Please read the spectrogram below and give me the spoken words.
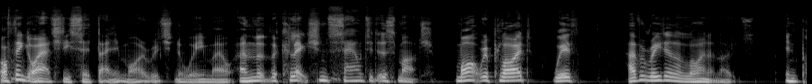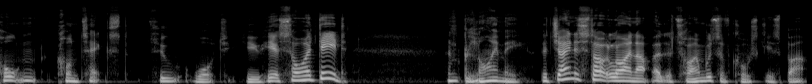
I think I actually said that in my original email, and that the collection sounded as much. Mark replied with, Have a read of the liner notes. Important context to what you hear. So I did. And blimey, the Janus Stark lineup at the time was, of course, Gizz Butt,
